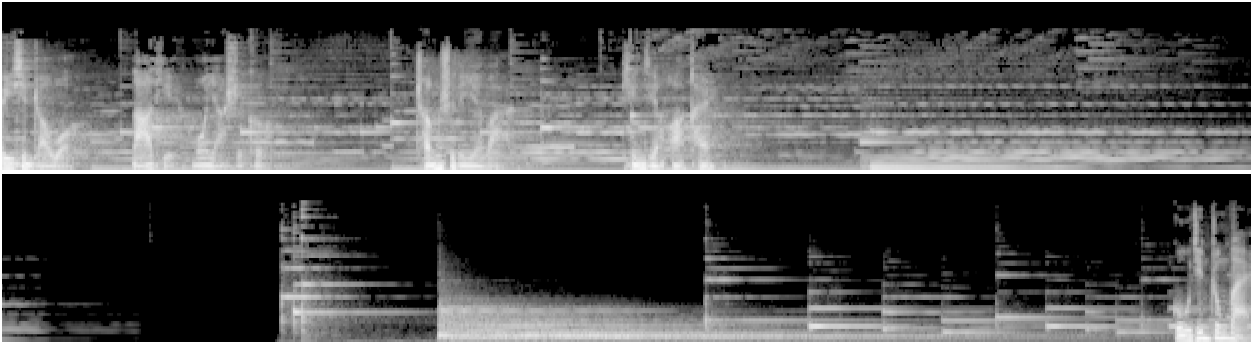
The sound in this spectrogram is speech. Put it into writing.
微信找我，拿铁磨牙时刻。城市的夜晚，听见花开。古今中外，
